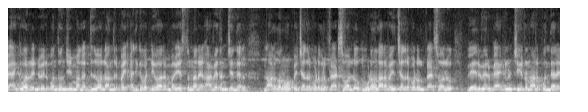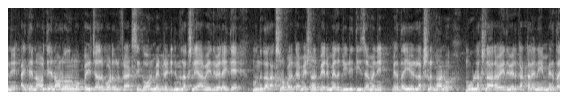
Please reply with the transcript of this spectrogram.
బ్యాంకు వారు రెండు వేల పంతొమ్మిది మా లబ్ధిదారులు అందరిపై అధిక వడ్డీ వారం వేస్తున్నారని ఆవేదన చెందారు. నాలుగు వందల ముప్పై చదరపడుగుల ఫ్లాట్స్ వాళ్ళు మూడు వందల అరవై చదరపడుగుల ఫ్లాట్స్ వాళ్ళు వేరు వేరు బ్యాంకుల నుంచి రుణాలు పొందారని అయితే అయితే నాలుగు వందల ముప్పై చదరపడుగుల ఫ్లాట్స్కి గవర్నమెంట్ రేట్ ఎనిమిది లక్షల యాభై ఐదు వేలు అయితే ముందుగా లక్ష రూపాయల కమిషనర్ పేరు మీద డీడీ తీశామని మిగతా ఏడు లక్షలకు గాను మూడు లక్షల అరవై ఐదు వేలు కట్టాలని మిగతా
